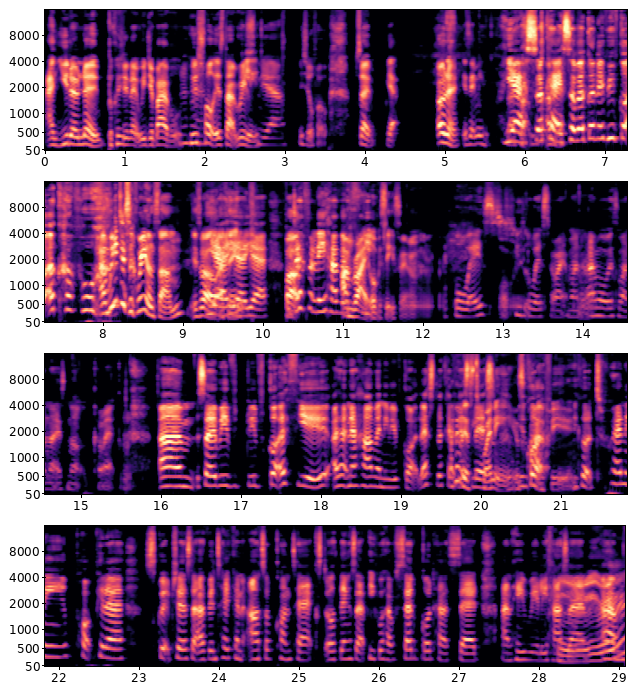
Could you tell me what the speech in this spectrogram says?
and you don't know because you don't read your Bible, whose fault is that really? Mm-hmm. Yeah. It's your fault. So, yeah. Oh no, is it me? Yes. Okay. So we're gonna. We've got a couple. And we disagree on some as well. yeah, I think. yeah, yeah. But we definitely have. I'm right, obviously. So Always. She's always the right one. I'm always one that is not correct. Um. So we've we've got a few. I don't know how many we've got. Let's look at I think this list. 20. It's We've quite got, a few. We've got 20 popular scriptures that have been taken out of context or things that people have said God has said and He really hasn't. Hmm, Um,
